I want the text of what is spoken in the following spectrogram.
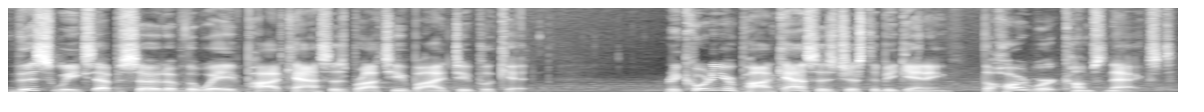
This week's episode of the Wavve Podcast is brought to you by Duplikit. Recording your podcast is just the beginning, the hard work comes next.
